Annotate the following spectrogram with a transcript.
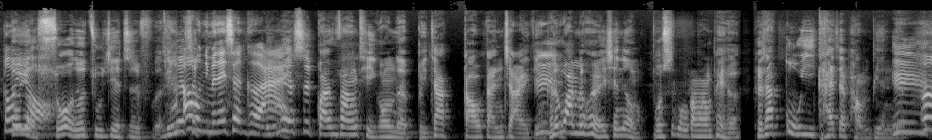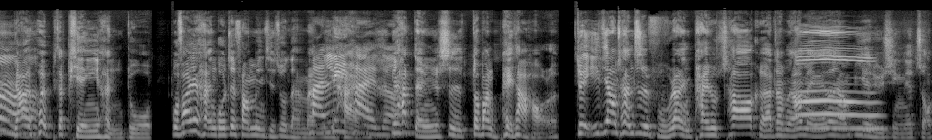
都有所有的租借制服的。里面是哦，你们那次很可爱。里面是官方提供的，比较高单价一点，嗯、可是外面会有一些那种不是跟官方配合，可是他故意开在旁边的，嗯、然后会比较便宜很多。我发现韩国这方面其实做的还蛮厉害，害的，因为他等于是都帮你配套好了，就一定要穿制服，让你拍出超可爱照片，然后每个人都像毕业旅行那种。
